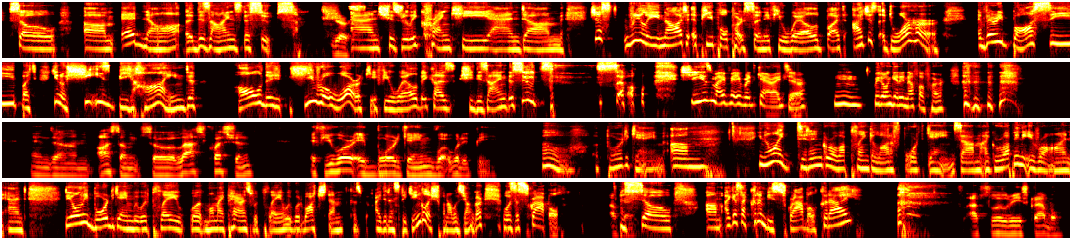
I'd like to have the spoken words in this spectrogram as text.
So um, Edna uh, designs the suits. Yes. and she's really cranky and um, just really not a people person, if you will. But I just adore her and very bossy. But you know, she is behind all the hero work, if you will, because she designed the suits. so she's my favorite character. Mm, we don't get enough of her. And um, awesome. So, last question. If you were a board game, what would it be? Oh, a board game. Um, you know, I didn't grow up playing a lot of board games. Um, I grew up in Iran, and the only board game we would play, well, well my parents would play, and we would watch them because I didn't speak English when I was younger, was a Scrabble. Okay. So, um, I guess I couldn't be Scrabble, could I? Absolutely Scrabble.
